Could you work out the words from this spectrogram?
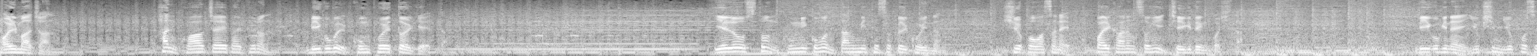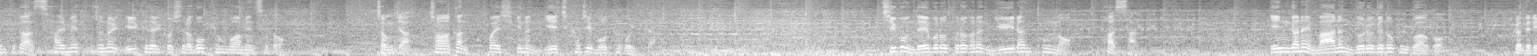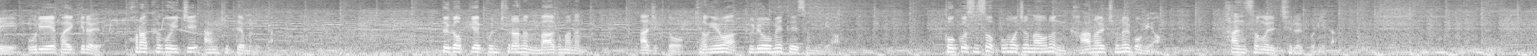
얼마 전 한 과학자의 발표는 미국을 공포에 떨게 했다. 옐로우스톤 국립공원 땅 밑에서 끓고 있는 슈퍼 화산의 폭발 가능성이 제기된 것이다. 미국인의 66%가 삶의 터전을 잃게 될 것이라고 경고하면서도 정작 정확한 폭발 시기는 예측하지 못하고 있다. 지구 내부로 들어가는 유일한 통로 화산. 인간의 많은 노력에도 불구하고 그들이 우리의 발길을 허락하고 있지 않기 때문이다. 뜨겁게 분출하는 마그마는 아직도 경외와 두려움의 대상이며 곳곳에서 뿜어져 나오는 간헐천을 보며 탄성을 지를 뿐이다.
